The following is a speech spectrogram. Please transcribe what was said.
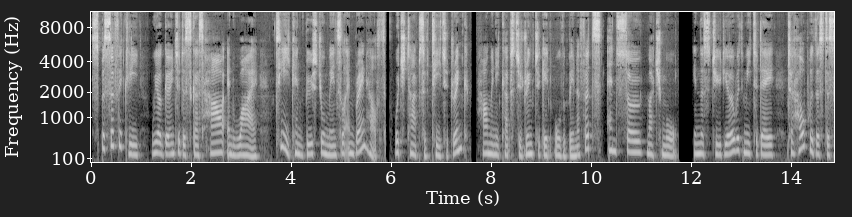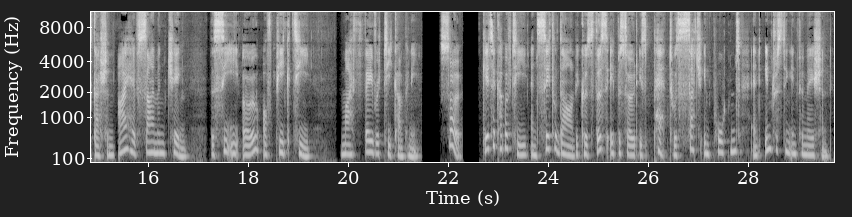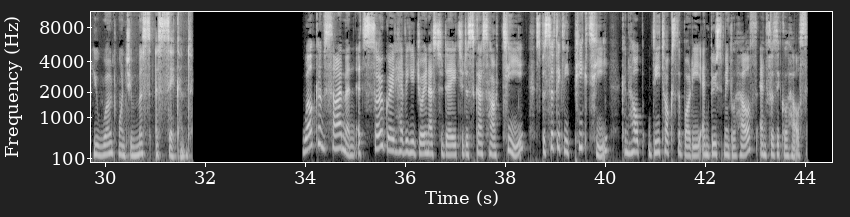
Specifically, we are going to discuss how and why tea can boost your mental and brain health, which types of tea to drink, how many cups to drink to get all the benefits, and so much more. In the studio with me today to help with this discussion, I have Simon Cheng, the CEO of Pique Tea, my favorite tea company. So, Get a cup of tea and settle down because this episode is packed with such important and interesting information you won't want to miss a second. Welcome, Simon. It's so great having you join us today to discuss how tea, specifically Pique tea, can help detox the body and boost mental health and physical health.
